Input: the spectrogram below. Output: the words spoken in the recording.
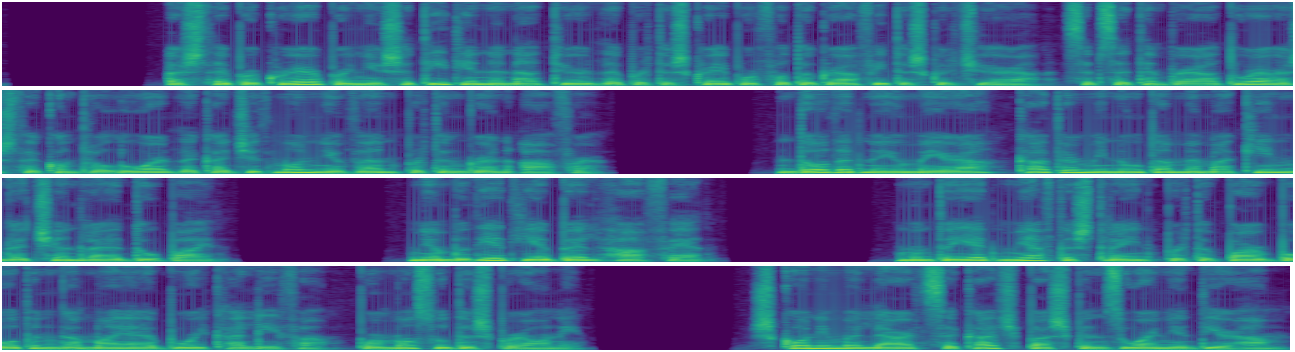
Është e përkryer për një shëtitje në natyrë dhe për të shkrepur fotografi të shkëlqyera, sepse temperatura është e kontrolluar dhe ka gjithmonë një vend për të ngrënë afër. Ndodhet në Jumeirah, katër minuta me makinë nga qendra e Dubait. Njëmbëdhjetë Jebel Hafeet. Mund të jetë mjaft e shtrenjtë për të parë botën nga maja e Burj Khalifa, por mos u dëshpëroni. Shkoni më lart se kaq pa shpenzuar një dirham.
